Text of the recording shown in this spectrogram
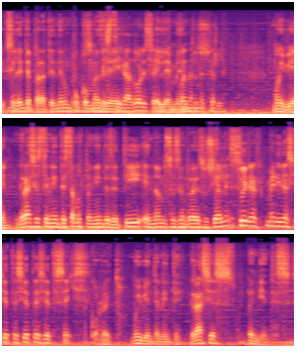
Excelente para tener un poco más de investigadores que elementos. puedan meterle. Muy bien. Gracias, teniente. Estamos pendientes de ti. ¿En dónde estás en redes sociales? Twitter, Mérida 7776. Correcto. Muy bien, teniente. Gracias. Pendientes.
